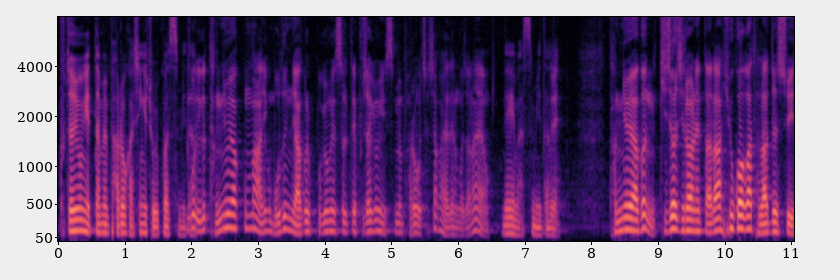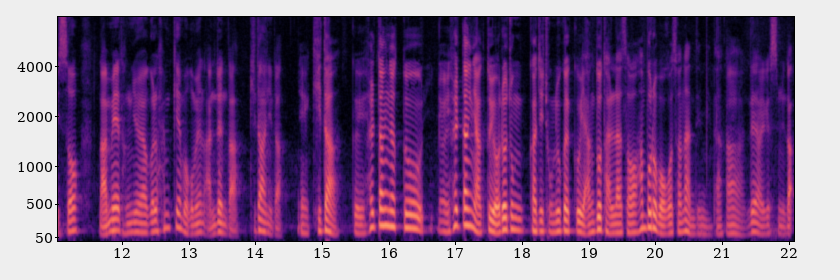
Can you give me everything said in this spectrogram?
부작용이 있다면 바로 가시는 게 좋을 것 같습니다. 뭐 이거 당뇨약뿐만 아니고 모든 약을 복용했을 때 부작용이 있으면 바로 찾아가야 되는 거잖아요. 네, 맞습니다. 네. 당뇨약은 기저 질환에 따라 효과가 달라질 수 있어 남의 당뇨약을 함께 먹으면 안 된다. 아니다. 예, 기다. 그 혈당약도 어, 혈당약도 여러 종 가지 종류가 있고 양도 달라서 함부로 먹어서는 안 됩니다. 아, 네, 알겠습니다.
